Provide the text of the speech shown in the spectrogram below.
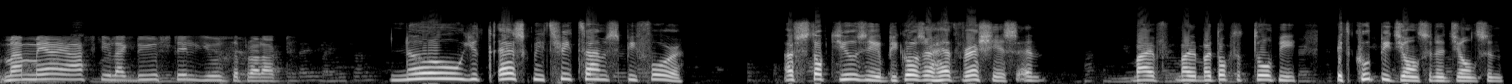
Ma'am, may I ask you, like, do you still use the product? No, you asked me three times before. I've stopped using it because I had rashes, and my my my doctor told me it could be Johnson and Johnson,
